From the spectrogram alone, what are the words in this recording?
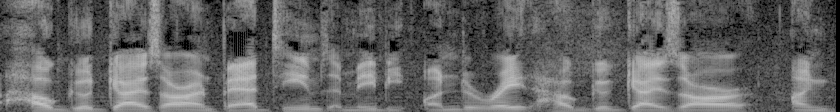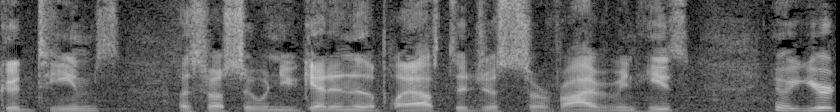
how good guys are on bad teams and maybe underrate how good guys are on good teams, especially when you get into the playoffs to just survive. I mean, he's know, you're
